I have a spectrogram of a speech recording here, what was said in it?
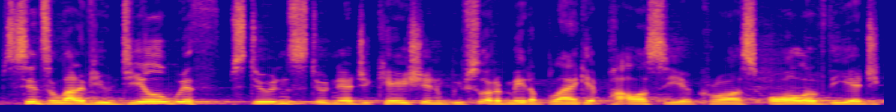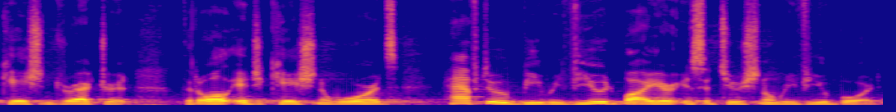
since a lot of you deal with students, student education, we've sort of made a blanket policy across all of the education directorate that all education awards have to be reviewed by your institutional review board.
